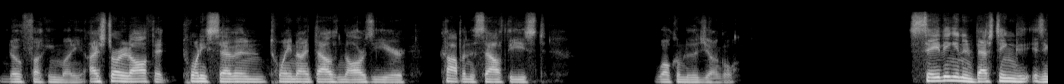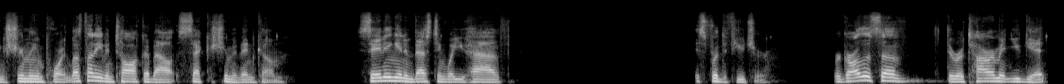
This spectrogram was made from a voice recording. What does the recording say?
no fucking money. I started off at twenty-seven, twenty-nine thousand dollars a year, cop in the southeast. Welcome to the jungle saving and investing is extremely important. Let's not even talk about second stream of income. Saving and investing what you have is for the future. Regardless of the retirement you get,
